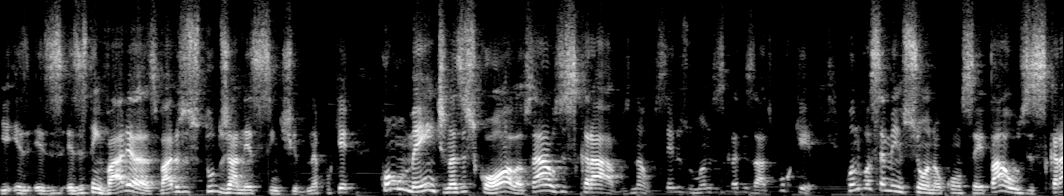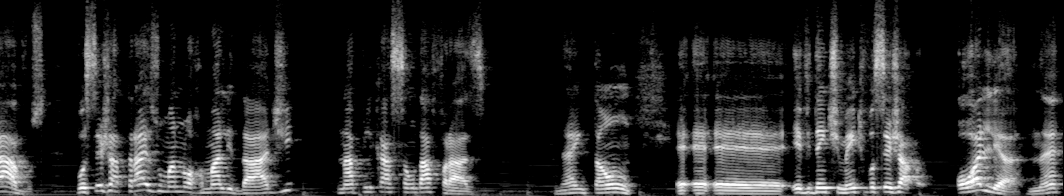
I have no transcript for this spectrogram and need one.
E, existem várias, vários estudos já nesse sentido, né? porque comumente nas escolas, ah, os escravos, não, seres humanos escravizados. Por quê? Quando você menciona o conceito, ah, os escravos, você já traz uma normalidade na aplicação da frase. Né? Então, é, é, é, evidentemente, você já olha, né?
